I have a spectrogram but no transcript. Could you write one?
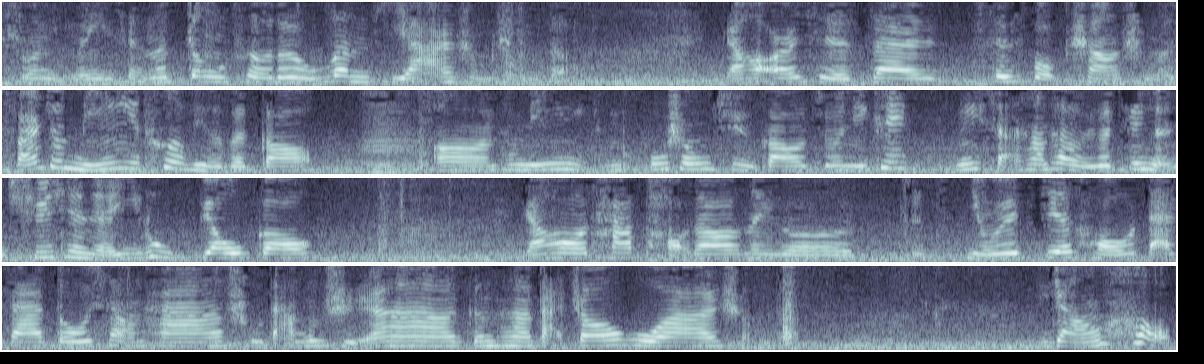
说你们以前的政策都有问题啊，什么什么的。然后而且在 Facebook 上什么，反正就民意特别特别高。嗯嗯，他民意呼声巨高，就是你可以你想象他有一个竞选区，现在一路飙高。然后他跑到那个就纽约街头，大家都向他竖大拇指啊，跟他打招呼啊什么的。然后，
